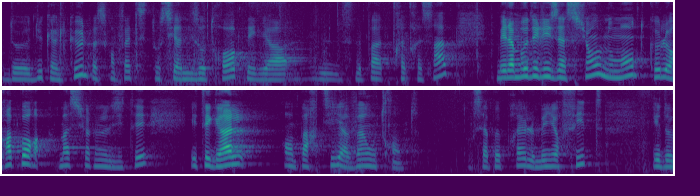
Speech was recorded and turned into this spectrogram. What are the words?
du calcul, parce qu'en fait, c'est aussi anisotrope et ce n'est pas très très simple, mais la modélisation nous montre que le rapport masse-luminosité est égal en partie à 20 ou 30. Donc, c'est à peu près le meilleur fit et de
